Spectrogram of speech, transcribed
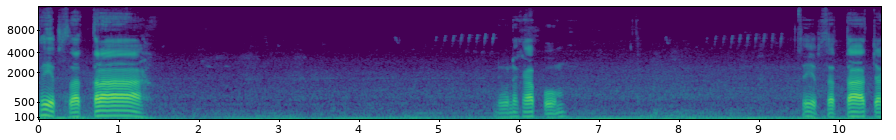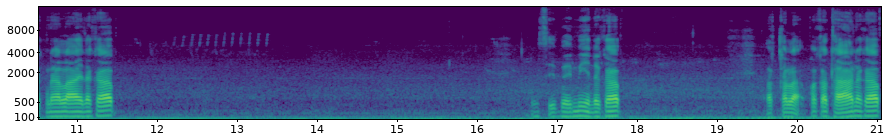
เทพสัตราดูนะครับผมเทพสัตตาจากนารายนะครับ ดูสีใบมีดนะครับ อักขระพระคาถานะครับ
